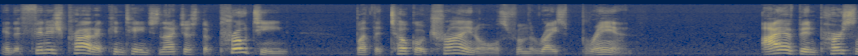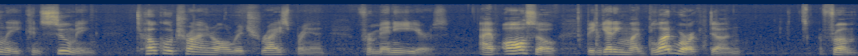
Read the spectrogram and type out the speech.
and the finished product contains not just the protein but the tocotrienols from the rice bran. I have been personally consuming tocotrienol-rich rice bran for many years. I have also been getting my blood work done from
